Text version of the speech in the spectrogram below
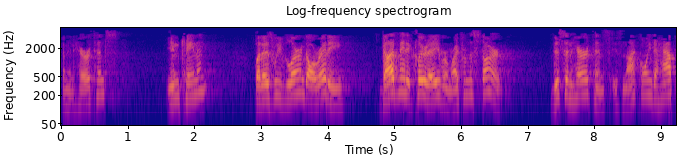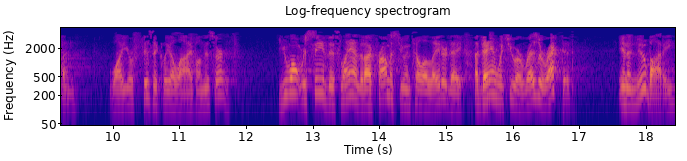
an inheritance in Canaan. But as we've learned already, God made it clear to Abram right from the start this inheritance is not going to happen while you're physically alive on this earth. You won't receive this land that I've promised you until a later day, a day in which you are resurrected in a new body,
